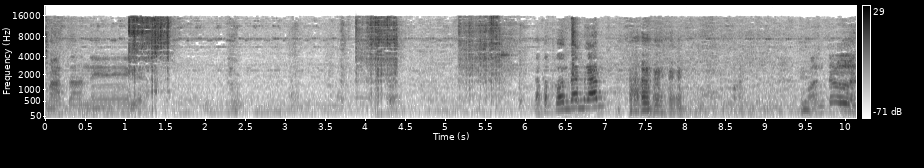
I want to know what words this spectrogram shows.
Matane ya. dapat konten kan Mantun.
